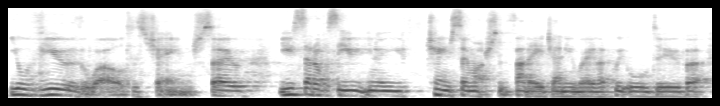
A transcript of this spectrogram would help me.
your view of the world has changed. So you said obviously, you, you know, you've changed so much since that age anyway, like we all do. But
